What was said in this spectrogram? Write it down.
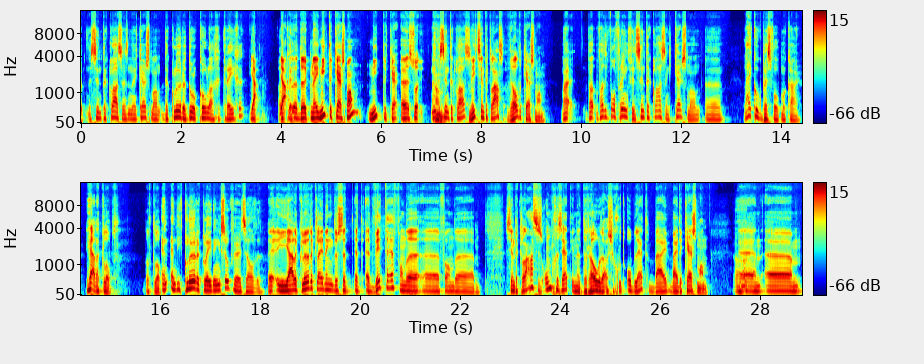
Sinterklaas en de kerstman de kleuren door cola gekregen? Ja. Ja, de, nee, niet de kerstman. Niet de ker, eh, sorry. Niet de Oh, Sinterklaas? niet Sinterklaas, wel de kerstman. Maar wat, wat ik wel vreemd vind, Sinterklaas en kerstman eh, lijken ook best wel op elkaar. Ja, dat klopt. Dat klopt. En, en die kleurenkleding is ook weer hetzelfde. Eh, ja, de kleurenkleding, dus het, het, het witte van de, van de Sinterklaas is omgezet in het rode als je goed oplet bij, bij de kerstman. Aha. En ehm,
